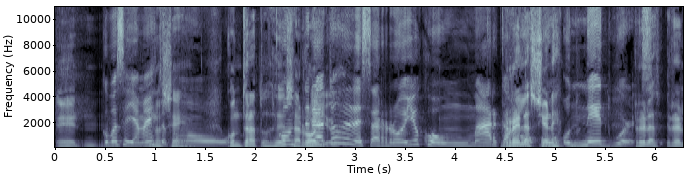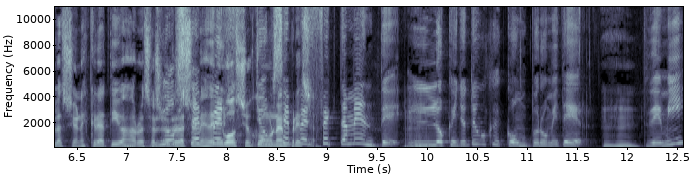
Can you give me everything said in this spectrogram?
eh, ¿Cómo se llama no esto? sé, Como contratos de contratos desarrollo. de desarrollo con marcas o- Relaciones- o, o networks. Rela- relaciones creativas o rela- Yo relaciones sé de negocios con yo una sé empresa. perfectamente Mm. lo que yo tengo que comprometer de mí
